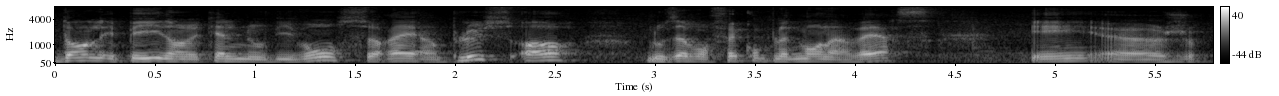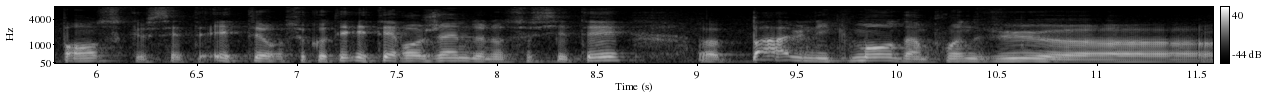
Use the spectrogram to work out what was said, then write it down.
dans les pays dans lesquels nous vivons serait un plus. Or, nous avons fait complètement l'inverse. Et euh, je pense que ce côté hétérogène de notre société, euh, pas uniquement d'un point de vue euh,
